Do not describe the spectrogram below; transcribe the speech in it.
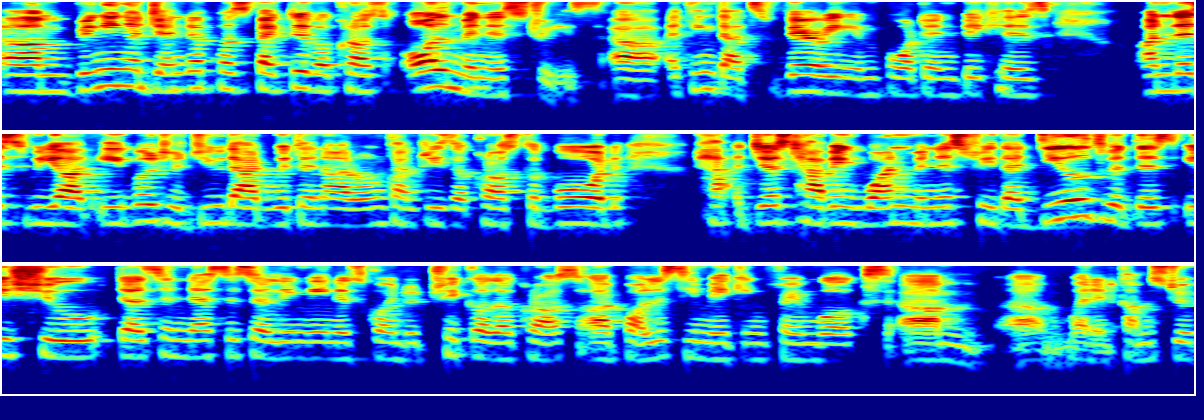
um, bringing a gender perspective across all ministries. Uh, I think that's very important because unless we are able to do that within our own countries across the board, ha just having one ministry that deals with this issue doesn't necessarily mean it's going to trickle across our policy making frameworks um, um, when it comes to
